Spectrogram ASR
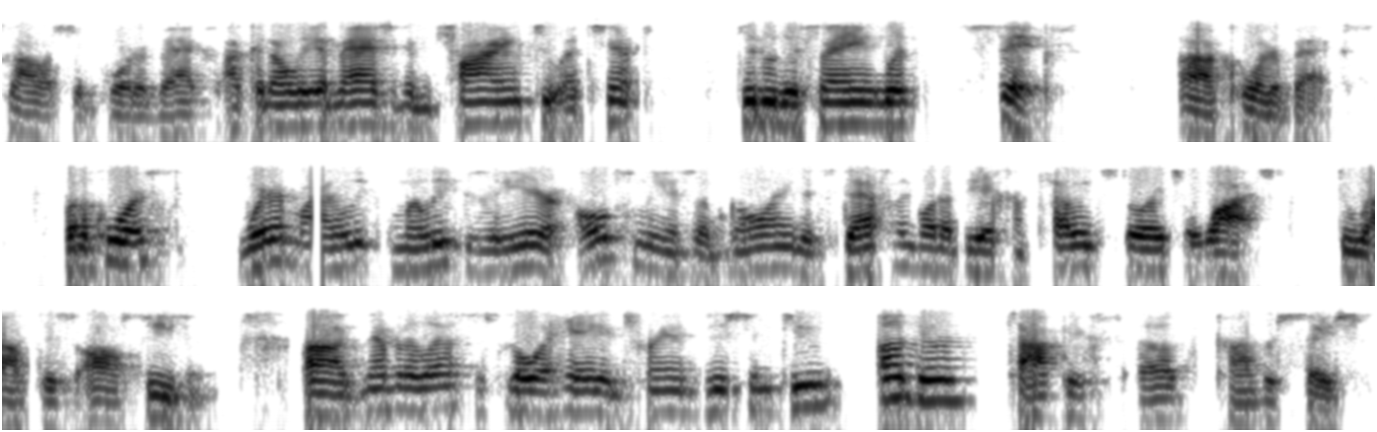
scholarship quarterbacks. I can only imagine them trying to attempt to do the same with six uh, quarterbacks. But of course, where Malik, Malik Zaire ultimately ends up going, it's definitely going to be a compelling story to watch throughout this off season. Uh, nevertheless, let's go ahead and transition to other topics of conversation.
